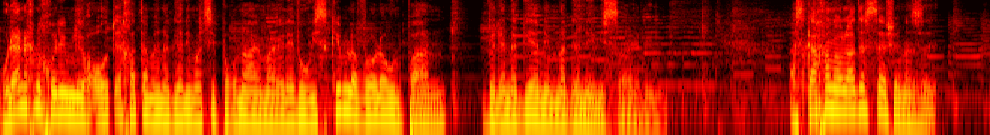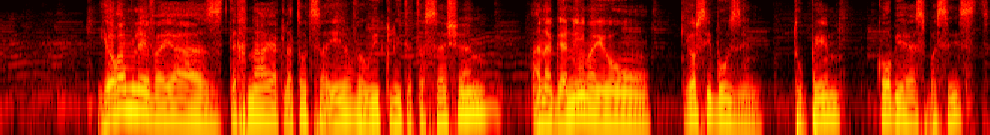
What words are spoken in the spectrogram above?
אולי אנחנו יכולים לראות איך אתה מנגן עם הציפורניים האלה, והוא הסכים לבוא לאולפן ולנגן עם נגנים ישראלים. אז ככה נולד הסשן הזה. יורם לב היה אז טכנאי הקלטות צעיר, והוא הקליט את הסשן. הנגנים היו יוסי בוזין, תופים, קובי הס בסיסט,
